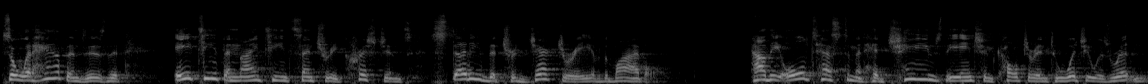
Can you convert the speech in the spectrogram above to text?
So, what happens is that 18th and 19th century Christians studied the trajectory of the Bible, how the Old Testament had changed the ancient culture into which it was written,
